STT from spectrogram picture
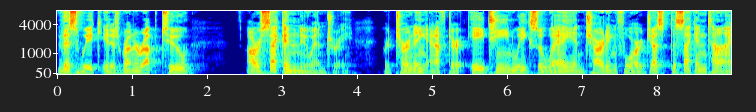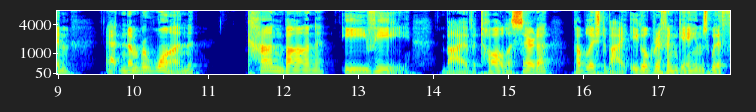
This week it is runner up to our second new entry, returning after 18 weeks away and charting for just the second time at number one, Kanban EV by Vital Lacerda, published by Eagle-Gryphon Games with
